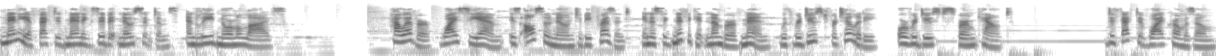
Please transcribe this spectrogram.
Many affected men exhibit no symptoms and lead normal lives. However, YCM is also known to be present in a significant number of men with reduced fertility or reduced sperm count. Defective Y chromosome.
